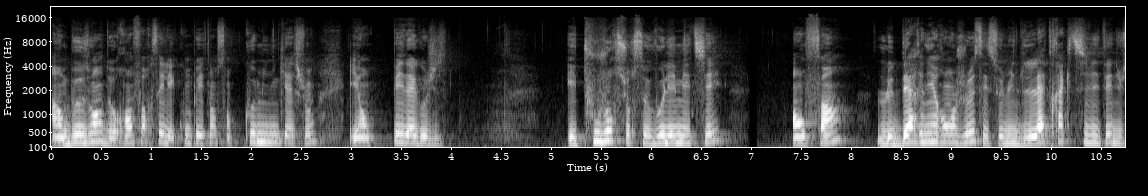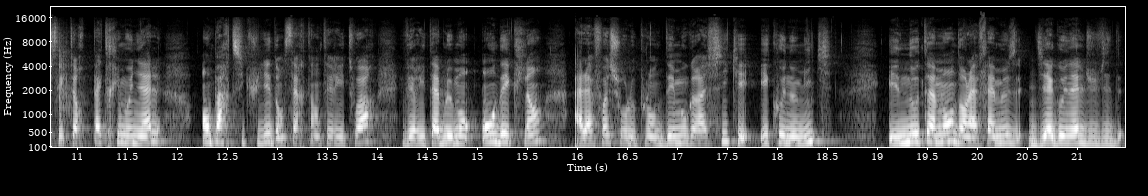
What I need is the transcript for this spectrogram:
un besoin de renforcer les compétences en communication et en pédagogie. Et toujours sur ce volet métier, enfin, le dernier enjeu, c'est celui de l'attractivité du secteur patrimonial, en particulier dans certains territoires véritablement en déclin, à la fois sur le plan démographique et économique, et notamment dans la fameuse diagonale du vide.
